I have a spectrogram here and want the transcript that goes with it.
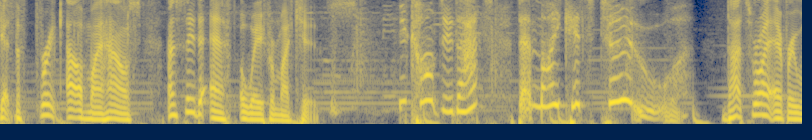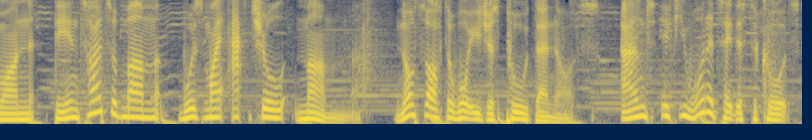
get the frick out of my house and stay the F away from my kids. You can't do that! They're my kids too! That's right, everyone. The entitled mum was my actual mum. Not after what you just pulled, they're not. And if you want to take this to court,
